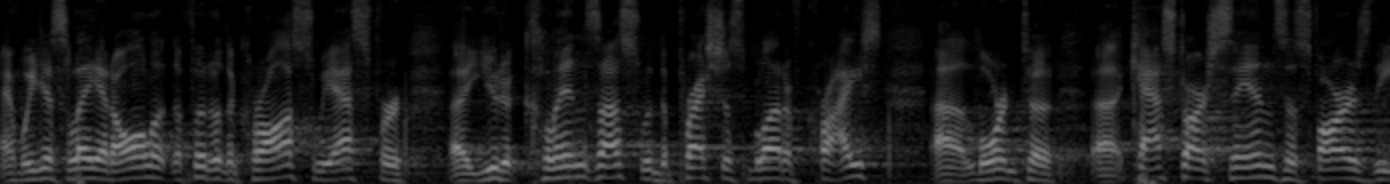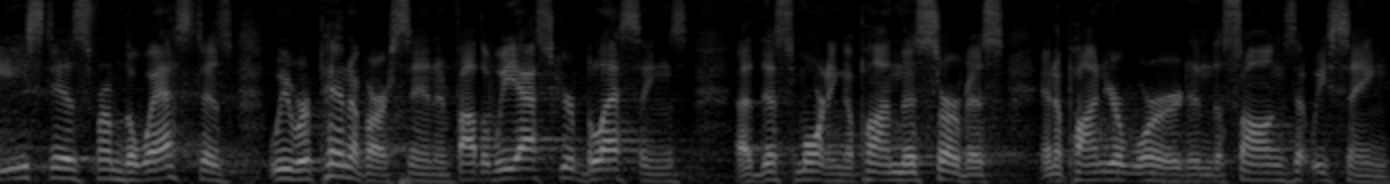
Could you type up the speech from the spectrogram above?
and we just lay it all at the foot of the cross. We ask for you to cleanse us with the precious blood of Christ, Lord, to cast our sins as far as the east is from the west as we repent of our sin. And Father, we ask your blessings uh, this morning upon this service and upon your word and the songs that we sing.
